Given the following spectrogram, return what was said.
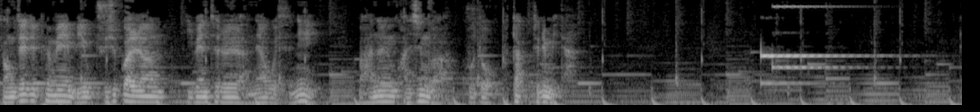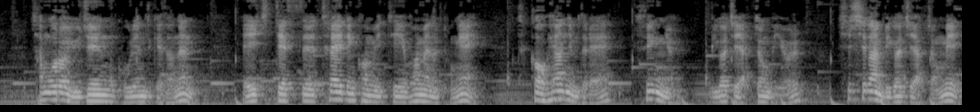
경제지표 및 미국 주식 관련 이벤트를 안내하고 있으니 많은 관심과 구독 부탁드립니다. 참고로 유진 고랜드께서는 HTS trading 커뮤니티 화면을 통해 특허 회원님들의 수익률, 미결제 약정 비율, 실시간 미결제 약정 및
